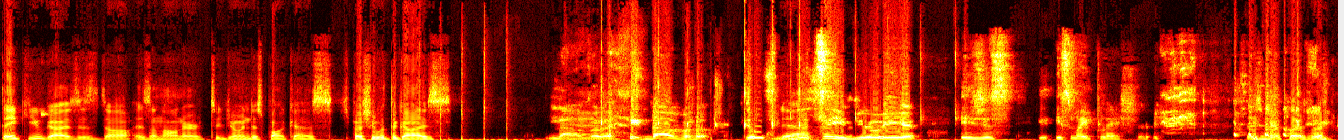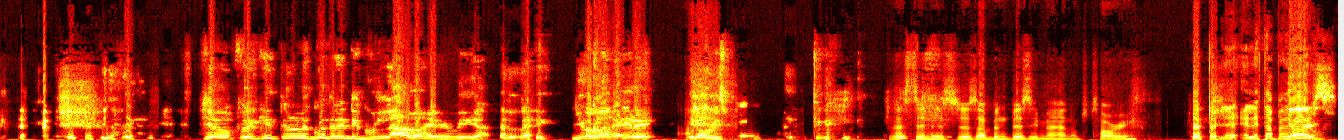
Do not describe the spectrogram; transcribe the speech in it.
thank you guys. It's uh, it's an honor to join this podcast, especially with the guys. Nah, Yeah. bro. Nah, bro. Just, Yeah. just seeing you here is just, it's my pleasure. It's my pleasure. Yo, pero es que tú no lo encuentras en ningún lado, Jeremías. Like, you A call ver. Jere, you don't respond. Listen, it's just I've been busy, man. I'm sorry. Le- él está perdido. Guys,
